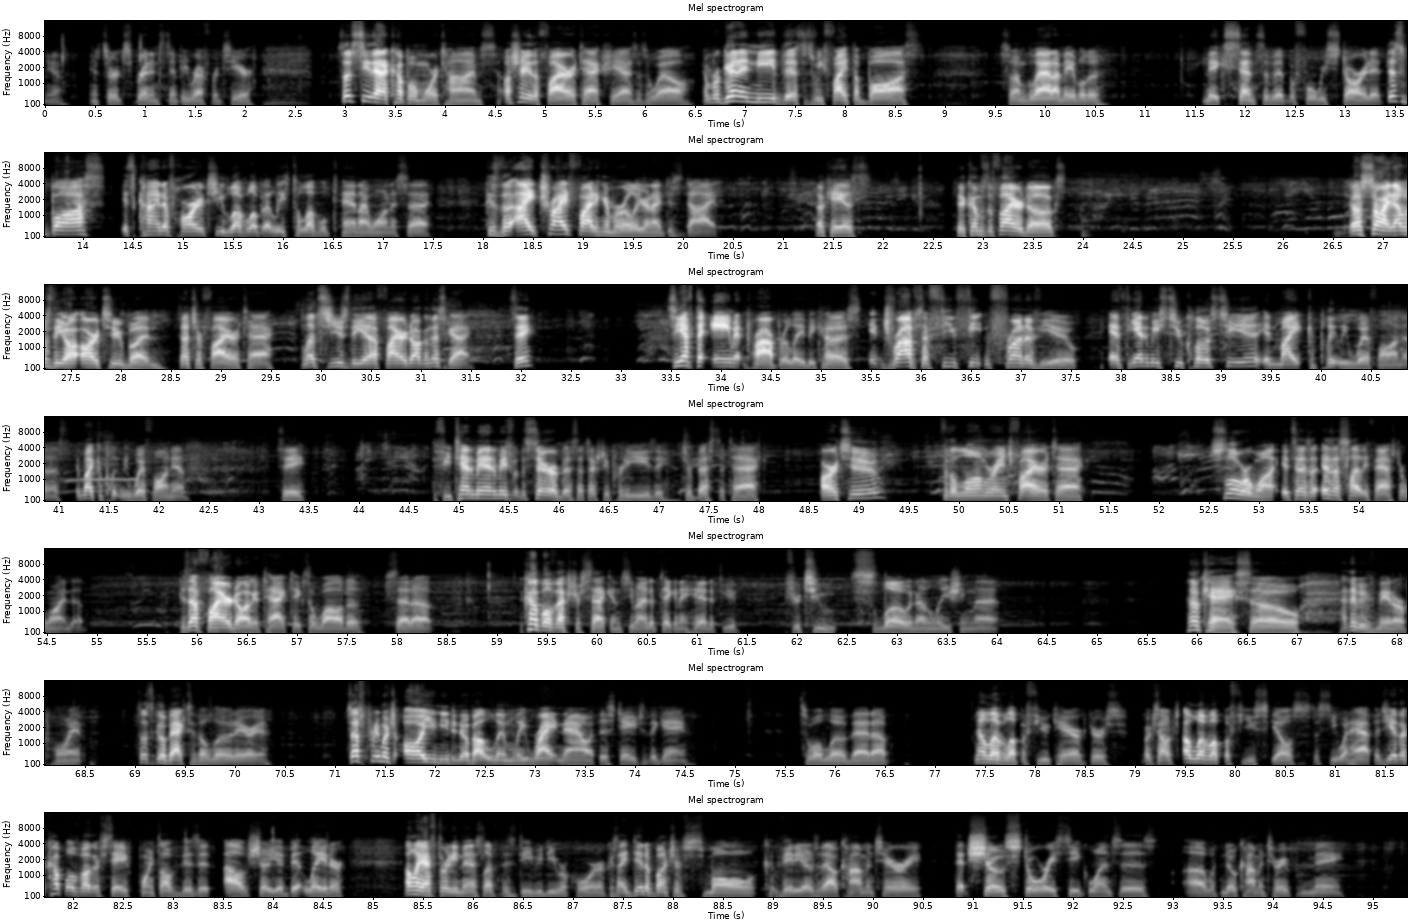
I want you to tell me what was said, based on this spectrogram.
yeah. Insert Ren and Stimpy reference here. So let's see that a couple more times. I'll show you the fire attack she has as well. And we're gonna need this as we fight the boss. So I'm glad I'm able to make sense of it before we start it. This boss is kind of hard until you level up at least to level 10, I want to say. Because I tried fighting him earlier and I just died. Okay, let's here comes the fire dogs. Oh, sorry, that was the R2 button. That's your fire attack. Let's use the uh, fire dog on this guy. See? So you have to aim it properly because it drops a few feet in front of you. And if the enemy's too close to you, it might completely whiff on us. It might completely whiff on him. See? Defeat 10 enemies with the Cerberus. That's actually pretty easy. It's your best attack. R2 for the long range fire attack slower wind. It's a, it's a slightly faster windup. Because that fire dog attack takes a while to set up. A couple of extra seconds, you might end up taking a hit if you if you're too slow in unleashing that. Okay, so I think we've made our point. So let's go back to the load area. So that's pretty much all you need to know about Lymle right now at this stage of the game. So we'll load that up. I'll level up a few characters. I'll, I'll level up a few skills to see what happens. You have a couple of other save points I'll visit. I'll show you a bit later. I only have 30 minutes left in this DVD recorder because I did a bunch of small videos without commentary that show story sequences uh, with no commentary from me.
